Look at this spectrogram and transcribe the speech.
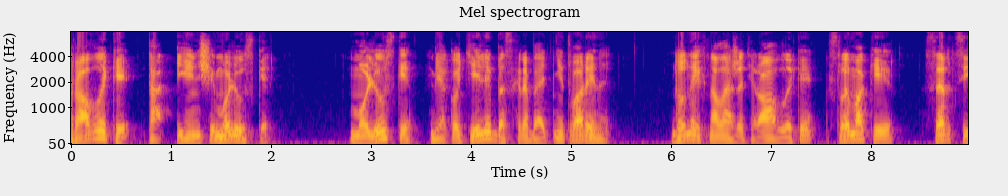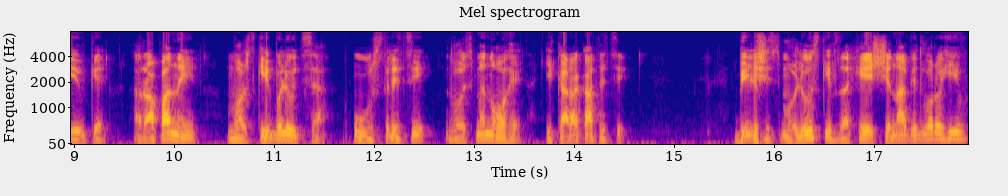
Равлики та інші молюски. Молюски м'якотілі безхребетні тварини. До них належать равлики, слимаки, серцівки, рапани, морські блюдця, устриці, восьминоги і каракатиці. Більшість молюсків захищена від ворогів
